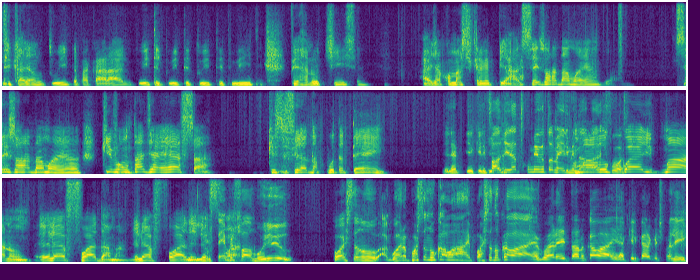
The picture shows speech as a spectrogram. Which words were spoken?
Fica lendo Twitter pra caralho. Twitter, Twitter, Twitter, Twitter. Vê a notícia. Aí já começa a escrever piada. Seis horas da manhã, viado. Seis horas da manhã. Que vontade é essa? Que esse filho da puta tem? Ele, é pica. ele fala direto comigo também, ele me dá mais maluco força. é. Mano, ele é foda, mano. Ele é foda. Ele, é Ele sempre foda. fala, Murilo, posta no. Agora posta no Kawaii, posta no Kawaii. Agora ele tá no Kawaii. Aquele cara que eu te falei.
